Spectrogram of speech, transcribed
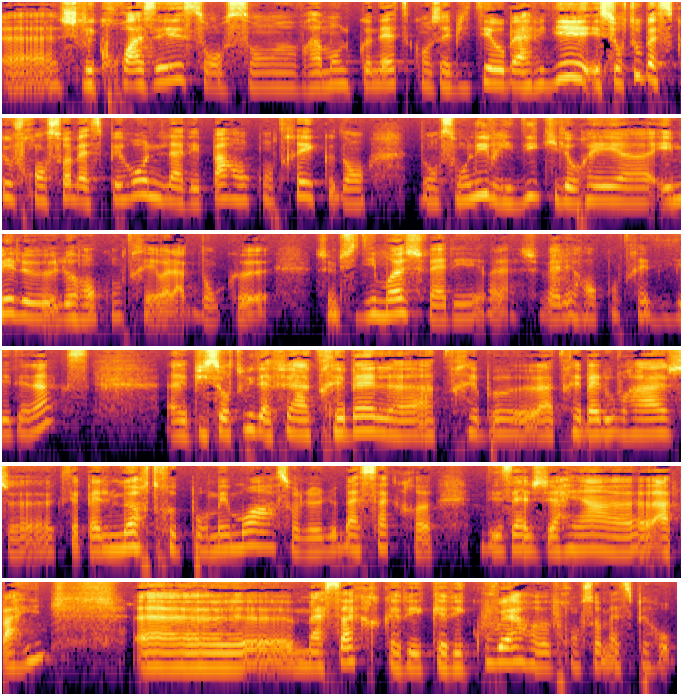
je croisé sans, vraiment le connaître quand j'habitais à Aubervilliers, et surtout parce que François Maspero ne l'avait pas rencontré, que dans, son livre il dit qu'il aurait aimé le, rencontrer. Voilà. Donc je me suis dit moi je vais aller voilà, je vais aller rencontrer Didier Denex. Et puis surtout, il a fait un très bel, un très beau, un très bel ouvrage euh, qui s'appelle Meurtre pour mémoire sur le, massacre des Algériens euh, à Paris, euh, massacre qu'avait qu'avait couvert François Maspero.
